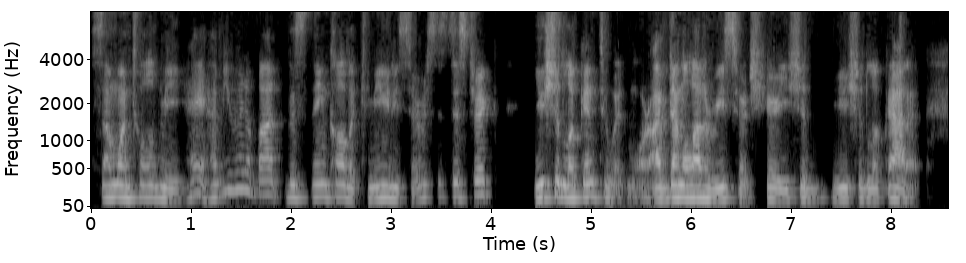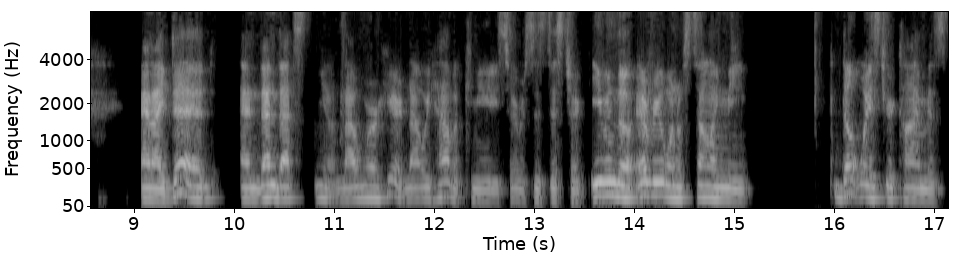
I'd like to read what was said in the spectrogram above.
someone told me, Hey, have you heard about this thing called a community services district? You should look into it more. I've done a lot of research here. You should you should look at it. And I did. And then that's, you know, now we're here. Now we have a community services district, even though everyone was telling me, don't waste your time as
